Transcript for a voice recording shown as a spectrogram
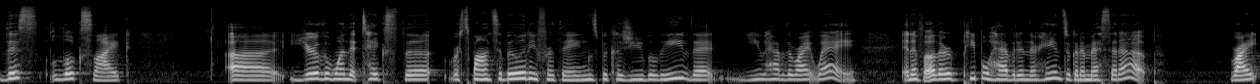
This looks like uh, you're the one that takes the responsibility for things because you believe that you have the right way. And if other people have it in their hands, they're going to mess it up, right?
